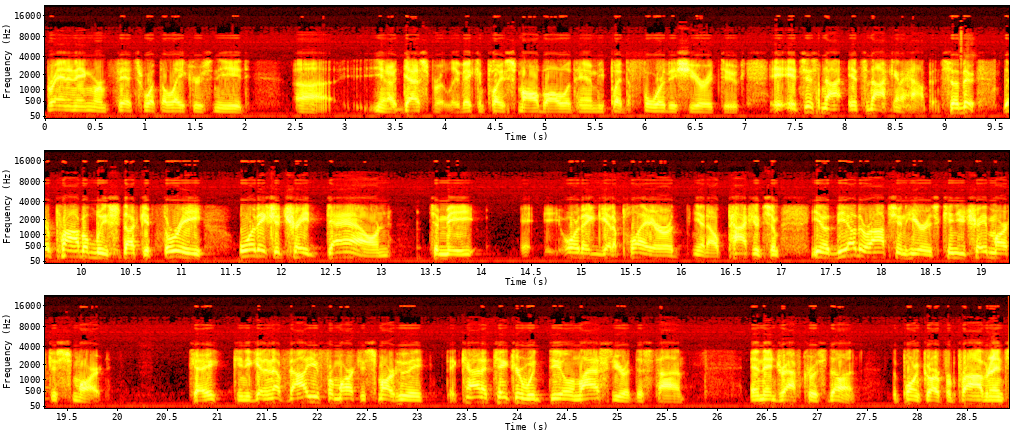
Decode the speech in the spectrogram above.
Brandon Ingram fits what the Lakers need. Uh, you know, desperately. They can play small ball with him. He played the four this year at Duke. It, it's just not. It's not going to happen. So they're they're probably stuck at three, or they could trade down to me or they can get a player, you know, package them. You know, the other option here is can you trade Marcus Smart? Okay, can you get enough value for Marcus Smart, who they, they kind of tinkered with dealing last year at this time, and then draft Chris Dunn, the point guard for Providence.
